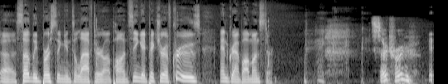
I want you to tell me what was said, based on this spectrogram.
uh, suddenly bursting into laughter upon seeing a picture of Cruz and Grandpa Munster. So true. if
